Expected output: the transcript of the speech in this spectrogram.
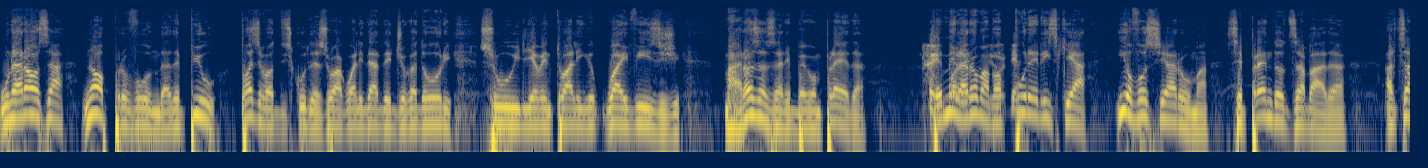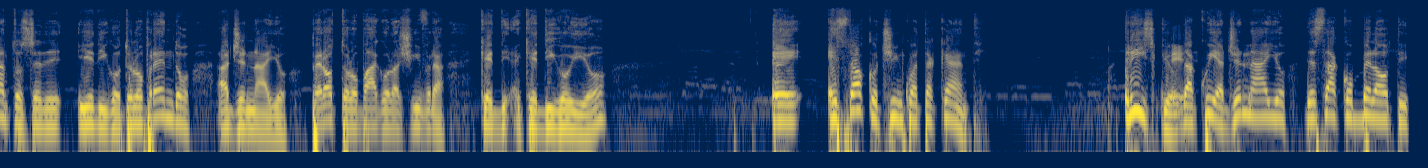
una rosa no profonda di più poi si può discutere sulla qualità dei giocatori sugli eventuali guai fisici ma la rosa sarebbe completa. Sì, per me la Roma può pure rischiare. Io fossi a Roma se prendo Zapata al Santos gli dico te lo prendo a gennaio però te lo pago la cifra che, che dico io e, e sto con 5 attaccanti rischio Sì. da qui a gennaio con Belotti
